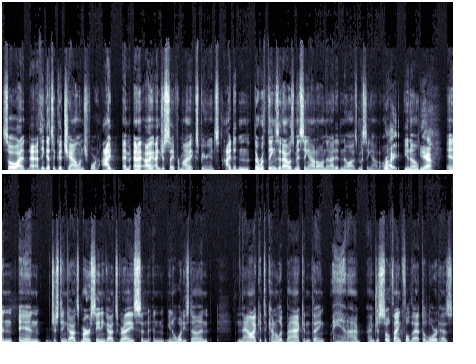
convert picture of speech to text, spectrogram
so I I think that's a good challenge for I and I I can just say from my experience, I didn't there were things that I was missing out on that I didn't know I was missing out on, right You know, yeah and and just in God's mercy and in God's grace and and you know what He's done. Now I get to kind of look back and think, man, I I'm just so thankful that the Lord has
